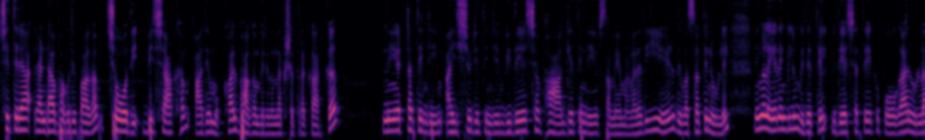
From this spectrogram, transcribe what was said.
ചിത്തിര രണ്ടാം പകുതി ഭാഗം ചോതി വിശാഖം ആദ്യം മുക്കാൽ ഭാഗം വരുന്ന നക്ഷത്രക്കാർക്ക് നേട്ടത്തിന്റെയും ഐശ്വര്യത്തിന്റെയും വിദേശ ഭാഗ്യത്തിന്റെയും സമയമാണ്. അതായത് ഈ ഏഴ് ദിവസത്തിനുള്ളിൽ നിങ്ങൾ ഏതെങ്കിലും വിധത്തിൽ വിദേശത്തേക്ക് പോകാനുള്ള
